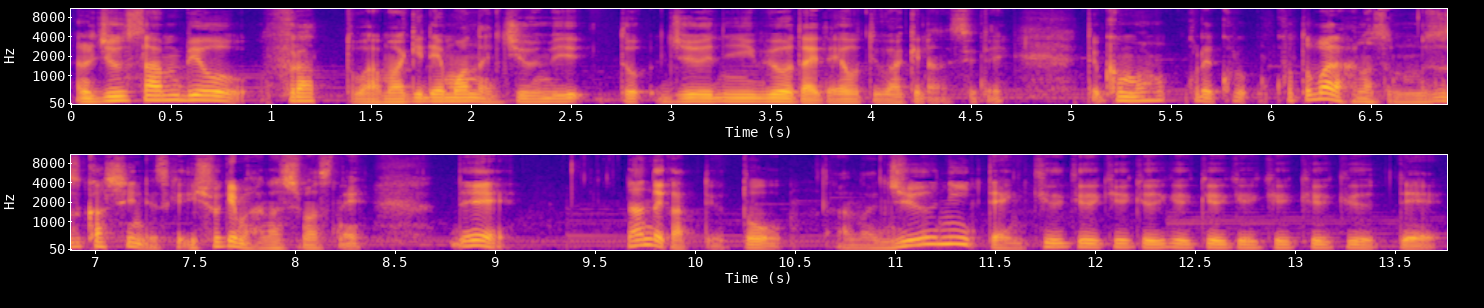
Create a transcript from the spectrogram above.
あの13秒フラットは紛れもない12秒台だよというわけなんですよね。で、これ言葉で話すの難しいんですけど、一生懸命話しますね。で、なんでかっていうと、あの12.999999999って、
